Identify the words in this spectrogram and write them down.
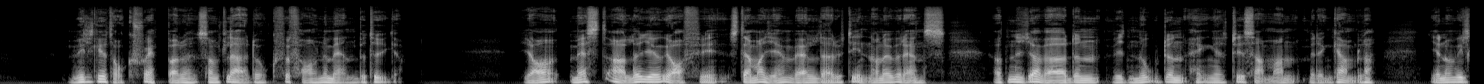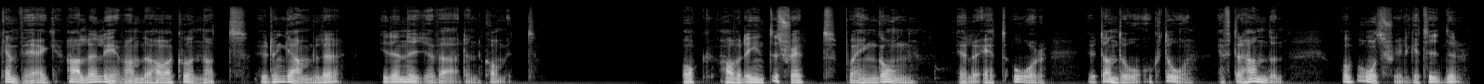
Vilket och skeppare samt lärde och förfarne män betyga. Ja, mest alla geografi stämma jämväl därutinnan överens att nya världen vid Norden hänger tillsamman med den gamla, genom vilken väg alla levande hava kunnat ur den gamle i den nya världen kommit. Och har det inte skett på en gång eller ett år, utan då och då, efter handen, och på åtskilliga tider.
